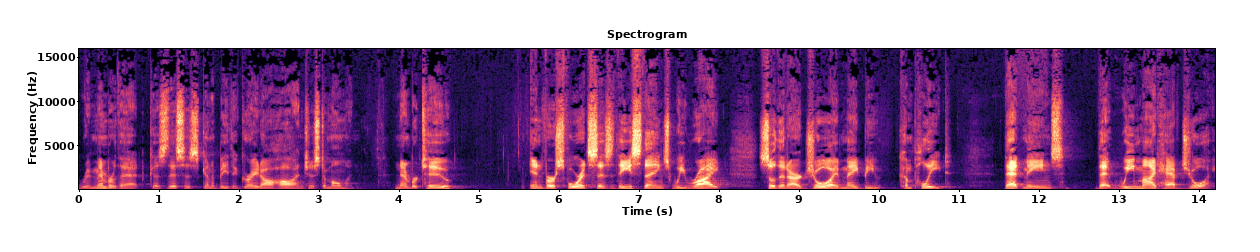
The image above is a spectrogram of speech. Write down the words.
remember that because this is going to be the great aha in just a moment. Number two, in verse 4, it says, These things we write so that our joy may be complete. That means that we might have joy.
